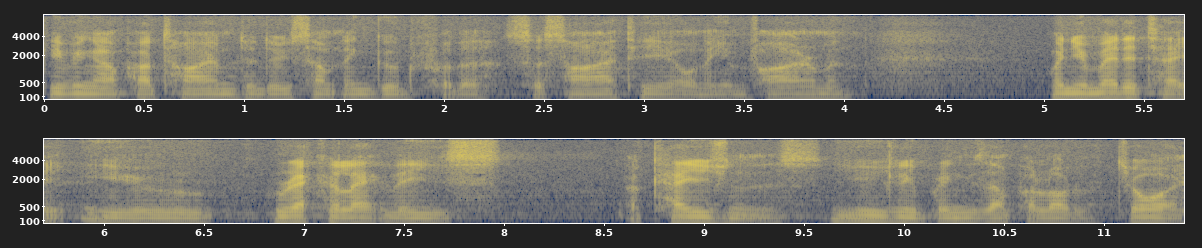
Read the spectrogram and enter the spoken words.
giving up our time to do something good for the society or the environment. When you meditate, you recollect these occasions, usually brings up a lot of joy,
